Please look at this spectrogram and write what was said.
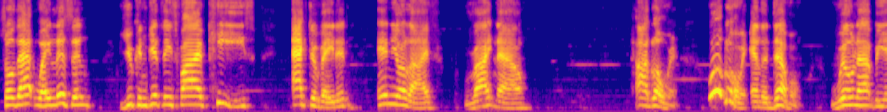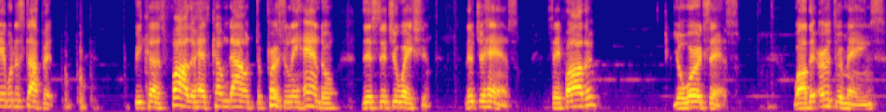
So that way, listen, you can get these five keys activated in your life right now. High glory. Woo, glory. And the devil will not be able to stop it because Father has come down to personally handle this situation. Lift your hands. Say, Father, your word says, while the earth remains,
